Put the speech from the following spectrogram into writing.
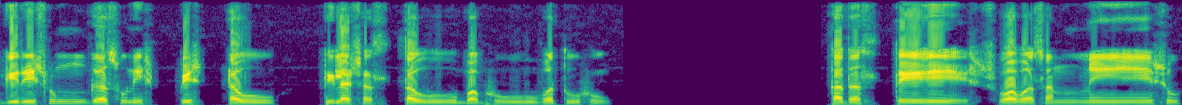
गिरिशृङ्गसुनिष्पिष्टौ तिलशस्तौ बभूवतुः। तदस्तेष्ववसन्नेषु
